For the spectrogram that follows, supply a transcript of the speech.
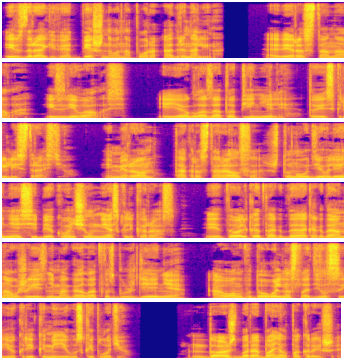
и вздрагивая от бешеного напора адреналина. Вера стонала, извивалась. Ее глаза то пьянели, то искрились страстью. И Мирон так расстарался, что на удивление себе кончил несколько раз. И только тогда, когда она уже изнемогала от возбуждения, а он вдоволь насладился ее криками и узкой плотью. Дождь барабанил по крыше.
